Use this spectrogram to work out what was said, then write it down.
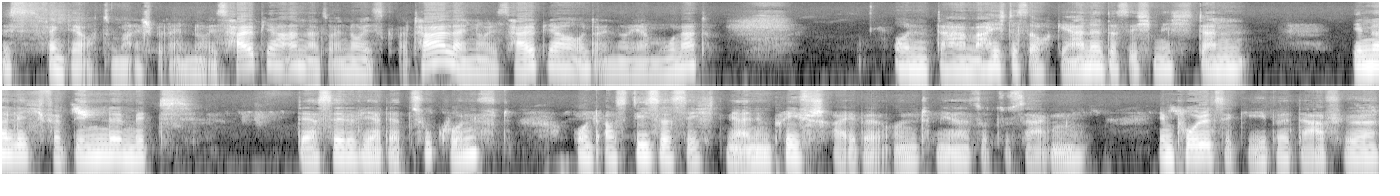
es fängt ja auch zum Beispiel ein neues Halbjahr an, also ein neues Quartal, ein neues Halbjahr und ein neuer Monat. Und da mache ich das auch gerne, dass ich mich dann innerlich verbinde mit der Silvia der Zukunft und aus dieser Sicht mir einen Brief schreibe und mir sozusagen Impulse gebe dafür,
